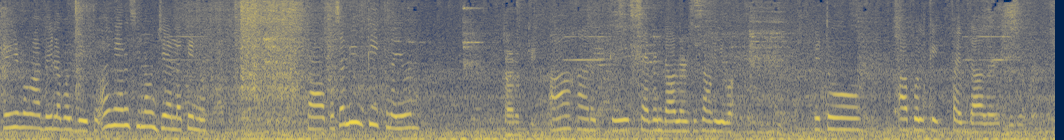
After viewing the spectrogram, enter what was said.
Yan yung mga available dito. Ah, meron silang gelatin, oh. Tapos, ano yung cake na yun? Carrot cake. Ah, carrot cake. $7 isang hiwa. Ito, apple cake. $5.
